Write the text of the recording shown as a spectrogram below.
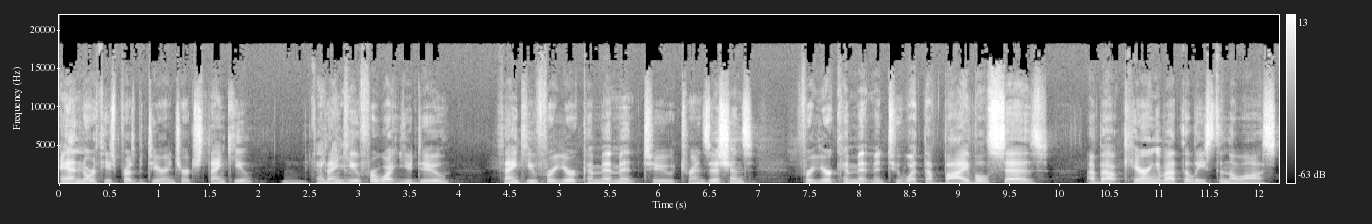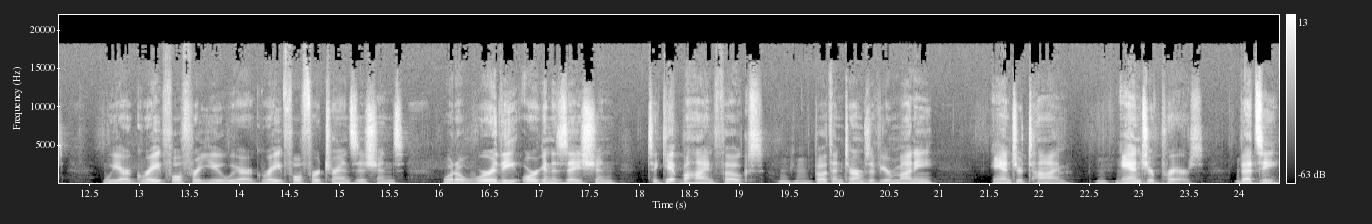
and Northeast Presbyterian Church, thank you. Thank, you. for what you do. Thank you for your commitment to transitions, for your commitment to what the Bible says about caring about the least and the lost. We are grateful for you. We are grateful for transitions. What a worthy organization to get behind, folks, both in terms of your money and your time and your prayers. Betsy,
